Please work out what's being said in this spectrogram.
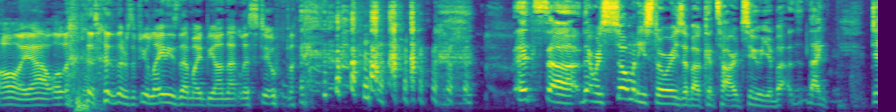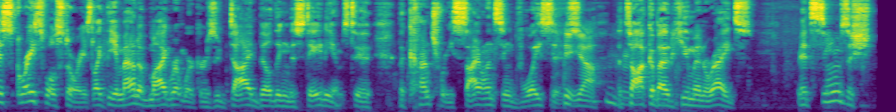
Oh yeah, well, there's a few ladies that might be on that list too. But it's uh there were so many stories about Qatar too. You but like disgraceful stories, like the amount of migrant workers who died building the stadiums, to the country silencing voices, yeah, to talk about human rights. It seems a sh-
